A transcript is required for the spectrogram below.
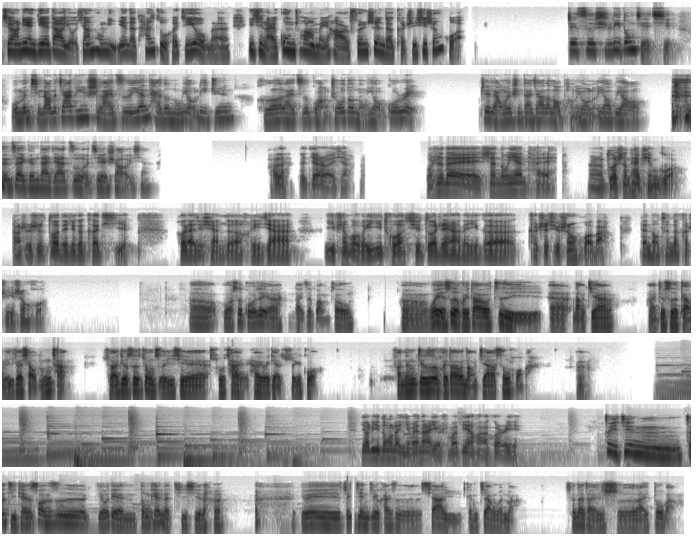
希望链接到有相同理念的摊主和集友们，一起来共创美好而丰盛的可持续生活。这次是立冬节气，我们请到的嘉宾是来自烟台的农友丽君和来自广州的农友郭瑞，这两位是大家的老朋友了，要不要 再跟大家自我介绍一下？好的，再介绍一下，我是在山东烟台，嗯，做生态苹果，当时是做的这个课题。后来就选择回家，以苹果为依托去做这样的一个可持续生活吧，在农村的可持续生活。呃，我是郭瑞啊，来自广州。呃，我也是回到自己呃老家啊，就是搞了一个小农场，主要就是种植一些蔬菜，还有一点水果，反正就是回到老家生活吧。要立冬了，你们那儿有什么变化？郭瑞，最近这几天算是有点冬天的气息了，因为最近就开始下雨跟降温嘛，现在才十来度吧，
